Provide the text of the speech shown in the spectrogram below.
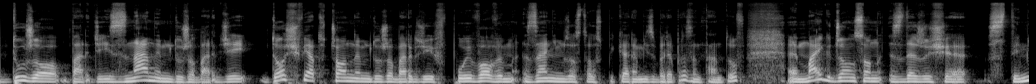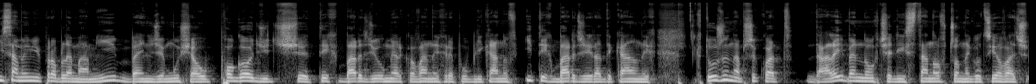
dużo bardziej znanym, dużo bardziej doświadczonym, dużo bardziej wpływowym, zanim został speakerem Izby Reprezentantów. Mike Johnson zderzy się z tymi samymi problemami, będzie musiał pogodzić tych bardziej umiarkowanych republikanów i tych bardziej radykalnych, którzy na przykład dalej będą chcieli stanowczo negocjować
